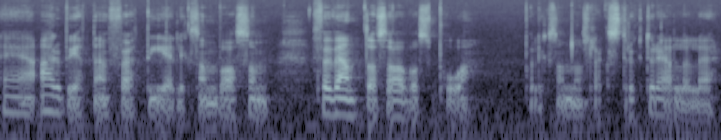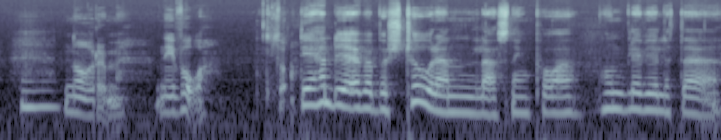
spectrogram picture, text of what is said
eh, arbeten för att det är liksom vad som förväntas av oss på, på liksom någon slags strukturell eller Mm. normnivå. Så. Det hade ju Ebba Busch Thor en lösning på. Hon blev ju lite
